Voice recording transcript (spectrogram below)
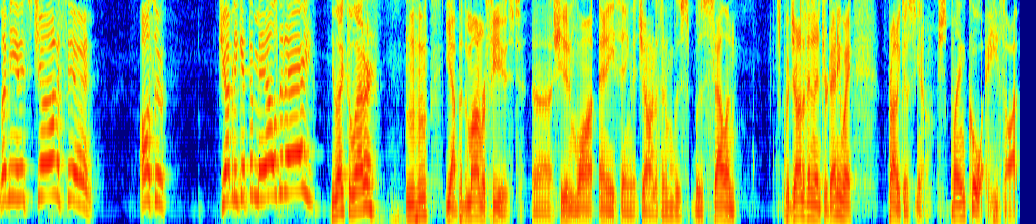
let me in. It's Jonathan. Also, did you happen to get the mail today?" You like the letter? Mm-hmm. Yeah, but the mom refused. Uh, she didn't want anything that Jonathan was was selling. But Jonathan entered anyway, probably because you know she's playing coy. He thought,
